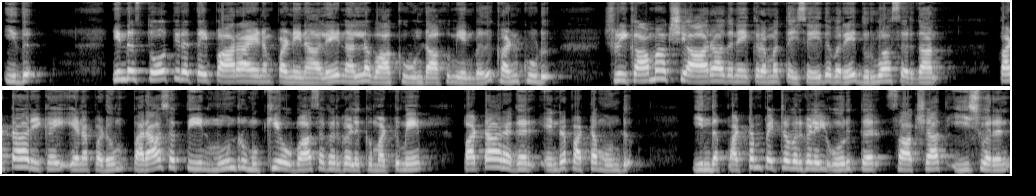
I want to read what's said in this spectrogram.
இது. இந்த ஸ்தோத்திரத்தை பாராயணம் பண்ணினாலே நல்ல வாக்கு உண்டாகும் என்பது கண்கூடு. ஸ்ரீ காமாட்சி ஆராதனை கிரமத்தை செய்தவரே துர்வாசர்தான். பட்டாரிகை எனப்படும் பராசக்தியின் மூன்று முக்கிய உபாசகர்களுக்கு மட்டுமே பட்டாரகர் என்ற பட்டம் உண்டு. இந்த பட்டம் பெற்றவர்களில் ஒருத்தர் சாக்ஷாத் ஈஸ்வரன்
